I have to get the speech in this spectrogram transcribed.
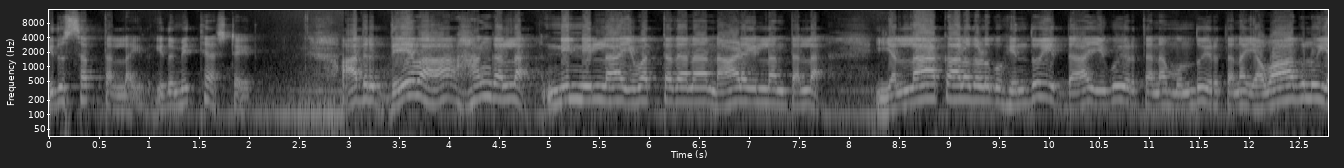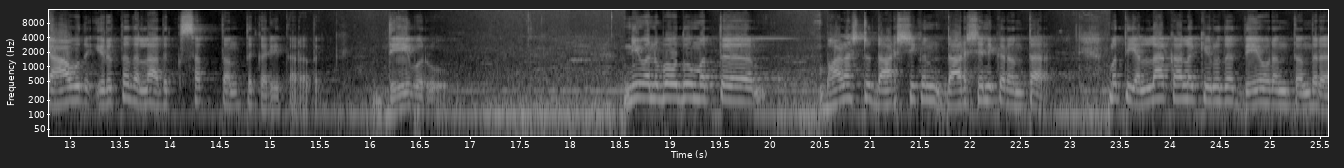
ಇದು ಸತ್ತಲ್ಲ ಇದು ಇದು ಮಿಥ್ಯ ಅಷ್ಟೇ ಇದು. ಆದ್ರೆ ದೇವ ಹಂಗಲ್ಲ, ನಿನ್ನಿಲ್ಲ, ಇವತ್ತದನ, ನಾಳೆ ಇಲ್ಲ ಅಂತಲ್ಲ. ಎಲ್ಲ ಕಾಲದೊಳಗೂ ಹಿಂದೂ ಇದ್ದ, ಈಗೂ ಇರ್ತಾನ, ಮುಂದೂ ಇರ್ತಾನ, ಯಾವಾಗಲೂ ಯಾವುದು ಇರ್ತದಲ್ಲ, ಅದಕ್ಕೆ ಸತ್ ಅಂತ ಕರೀತಾರೆ ಅದಕ್ಕೆ. ದೇವರು ನೀವು ಅನ್ಬೋದು ಮತ್ತು ಭಾಳಷ್ಟು ದಾರ್ಶಿಕ ದಾರ್ಶನಿಕರಂತಾರೆ. ಮತ್ತು ಎಲ್ಲ ಕಾಲಕ್ಕೆ ಇರೋದ ದೇವ್ರಂತಂದ್ರೆ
